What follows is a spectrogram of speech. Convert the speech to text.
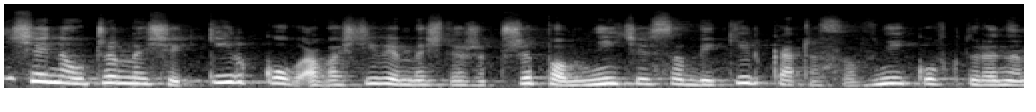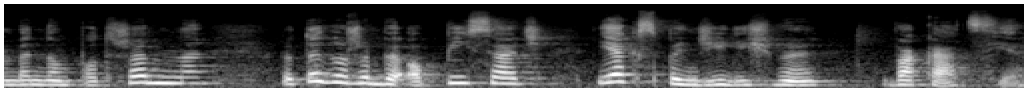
Dzisiaj nauczymy się kilku, a właściwie myślę, że przypomnicie sobie kilka czasowników, które nam będą potrzebne do tego, żeby opisać, jak spędziliśmy wakacje.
